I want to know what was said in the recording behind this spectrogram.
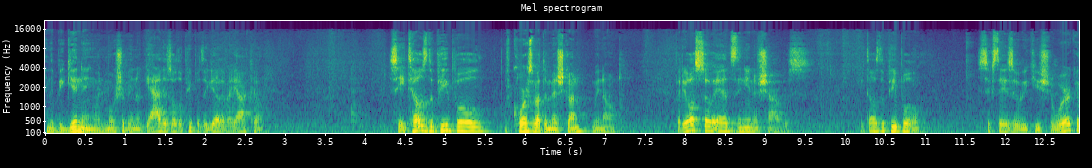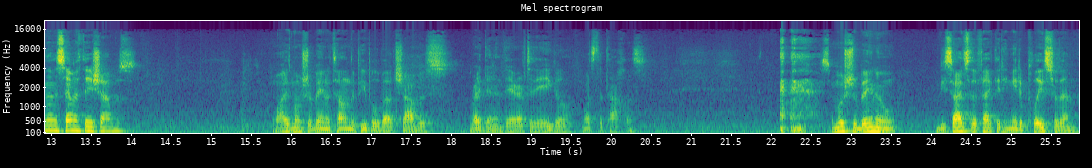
in the beginning, when Moshe Rabbeinu gathers all the people together, Vayakel, so he tells the people, of course, about the Mishkan, we know, but he also adds the Nin of Shabbos. He tells the people, six days a week you should work, and then the seventh day Shabbos. Why is Moshe Rabbeinu telling the people about Shabbos right then and there after the Egel? What's the tachlis? so Moshe Rabbeinu, besides the fact that he made a place for them,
